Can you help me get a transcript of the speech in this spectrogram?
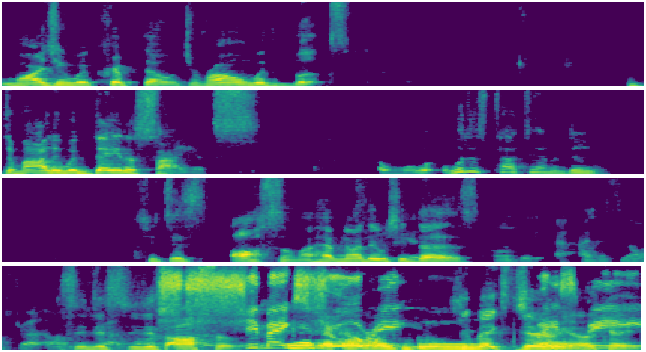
Margie with crypto, Jerome with books. Damali with data science. Uh, What does Tatiana do? She's just awesome. I have no idea what she does. I just see on strut. She just, she's just awesome. She makes jewelry, She makes jewelry. waist Okay.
